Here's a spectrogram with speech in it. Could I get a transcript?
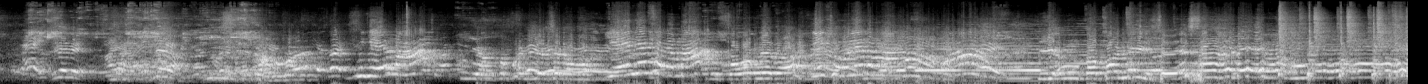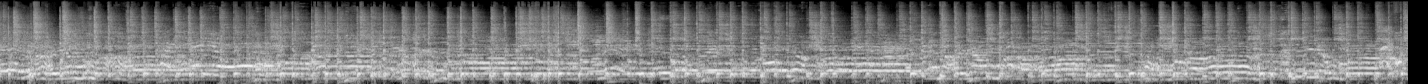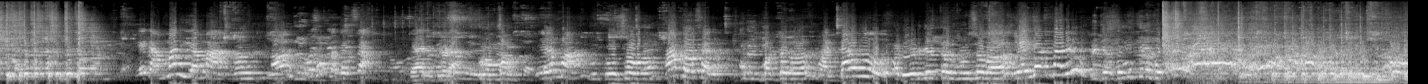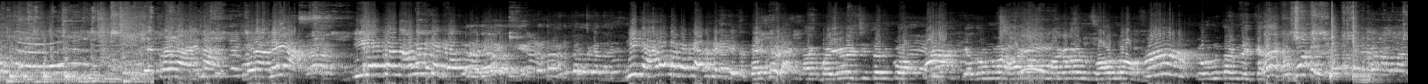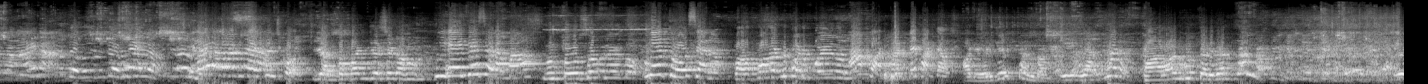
ఏం చేశాడమ్మా చూసావా? అది ఎడిగేస్తాడు చూసావా? ఏం చేస్తున్నాడు నీకు ఎంత ముక్కలు నీకు భయం వేసింది అనుకో. ఎదురు ఆడవాళ్ళు మగవాళ్ళు చూడడం ఆ. ఎవరుంటాడు నీకు? ఎంత పని చేసాడమ్మా ఏం చేశాడమ్మా? నువ్వు తోసావు లేదు? నేను తోసాను. పొరపాటు పడిపోయాను. పట్టే పడ్డావు. అది ఏం చేస్తున్నాడు కాలాన్ని గుర్తు అడిగేస్తాడు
